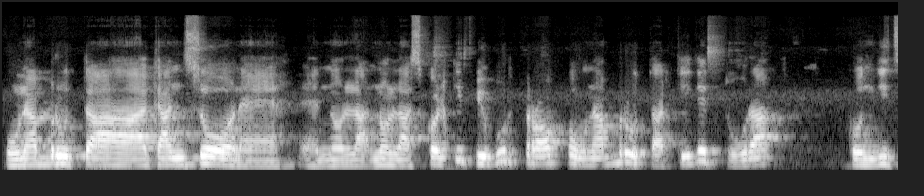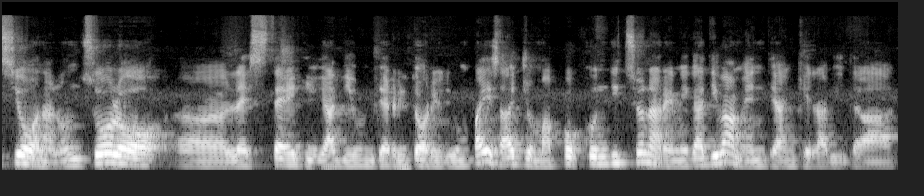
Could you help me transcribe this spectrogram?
una brutta canzone eh, non, la, non l'ascolti più, purtroppo una brutta architettura condiziona non solo eh, l'estetica di un territorio, di un paesaggio, ma può condizionare negativamente anche la vita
